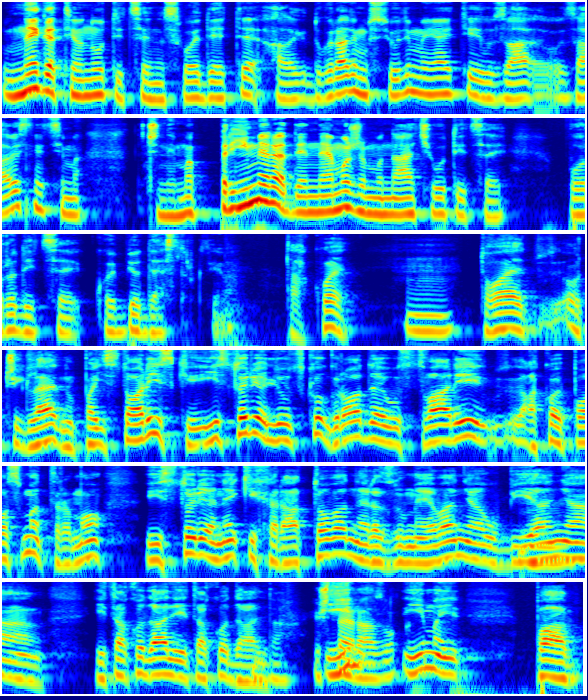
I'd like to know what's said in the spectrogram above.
negativan uticaj na svoje dete, ali dok radimo s ljudima, ja i ti u, za, u zavisnicima, znači nema primjera da ne možemo naći uticaj porodice koji je bio destruktivan. Tako je. Mm, To je očigledno. Pa istorijski, istorija ljudskog roda je u stvari, ako je posmatramo, istorija nekih ratova, nerazumevanja, ubijanja i tako dalje i tako dalje. da. I šta je razlog? Ima i, pa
